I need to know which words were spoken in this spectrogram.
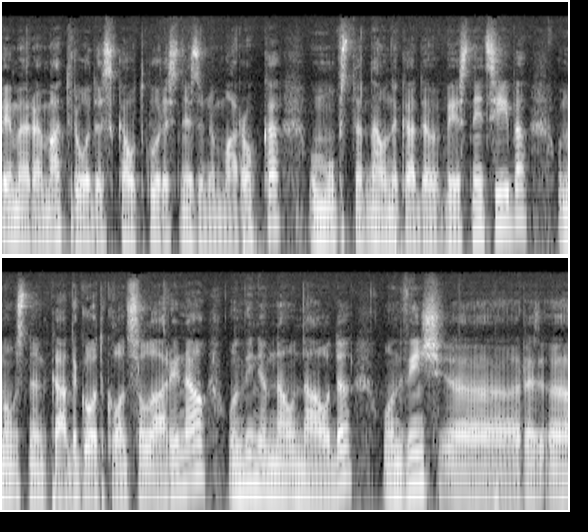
piemēram, atrodas kaut kur, es nezinu, Marokā, un mums tur nav nekāda viesnīcība, un mums nekāda goda konsulāri nav, un viņam nav nauda, un viņš, uh, uh,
